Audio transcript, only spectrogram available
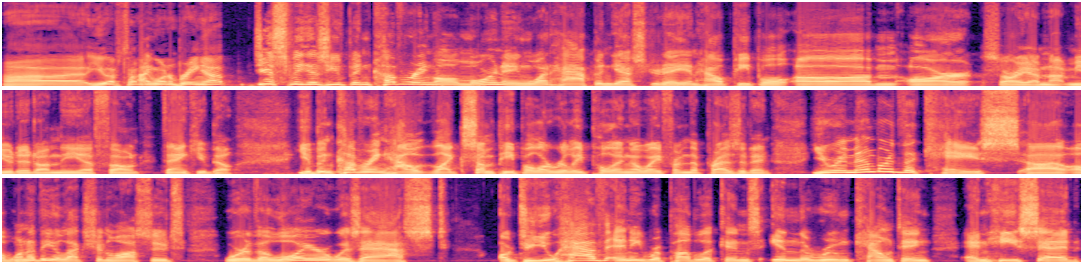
uh, you have something I, you want to bring up? Just because you've been covering all morning what happened yesterday and how people um, are. Sorry, I'm not muted on the uh, phone. Thank you, Bill. You've been covering how like some people are really pulling away from the president. You remember the case, uh, one of the election lawsuits, where the lawyer was asked or do you have any Republicans in the room counting? And he said,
